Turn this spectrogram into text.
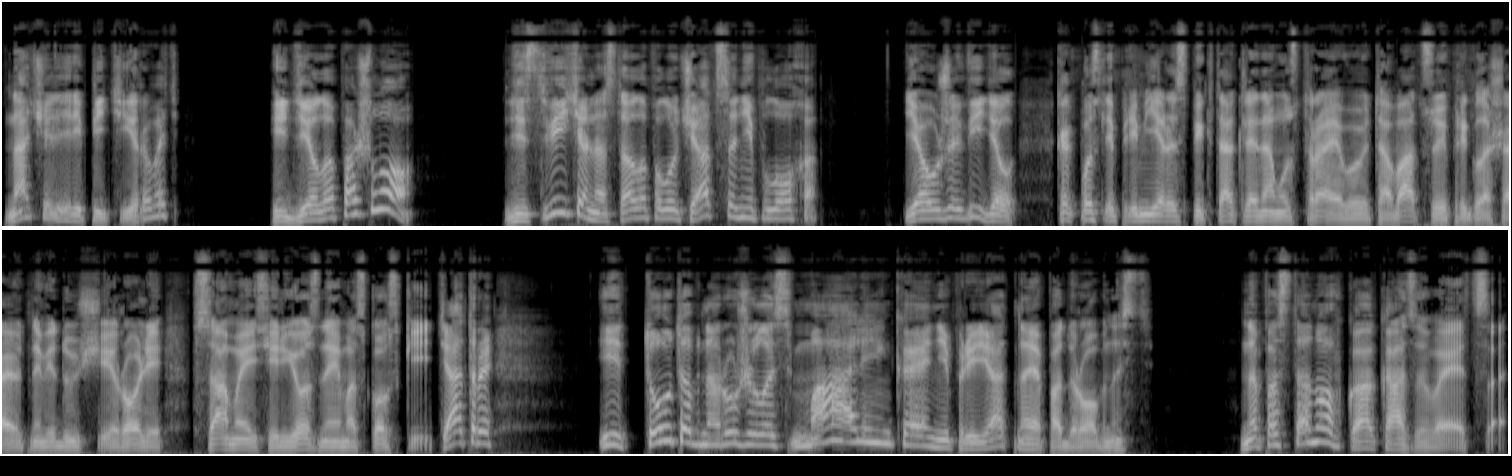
начали репетировать, и дело пошло. Действительно стало получаться неплохо. Я уже видел, как после премьеры спектакля нам устраивают овацию и приглашают на ведущие роли в самые серьезные московские театры, и тут обнаружилась маленькая неприятная подробность. На постановку, оказывается,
